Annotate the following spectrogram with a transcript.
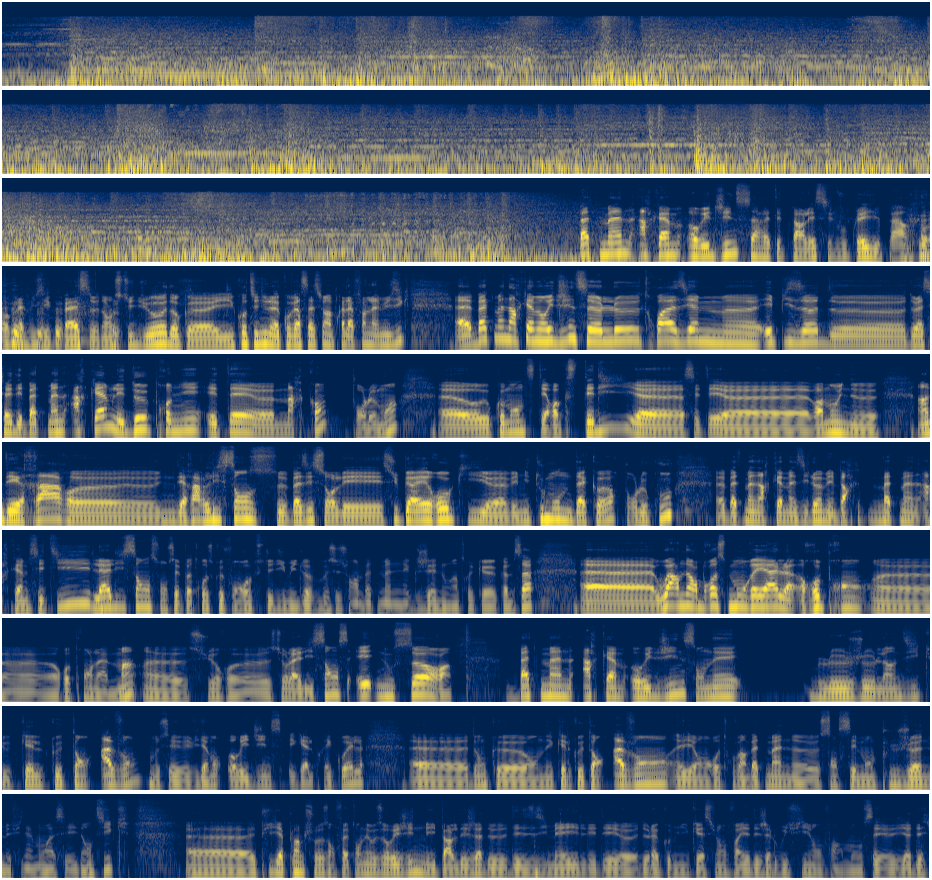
Batman Arkham Origins, arrêtez de parler s'il vous plaît, il part pendant que la musique passe dans le studio, donc euh, il continue la conversation après la fin de la musique. Euh, Batman Arkham Origins, euh, le troisième euh, épisode de la série des Batman Arkham, les deux premiers étaient marquants pour le moins. Euh, aux commandes, c'était Rocksteady. Euh, c'était euh, vraiment une, un des rares, euh, une des rares licences basées sur les super-héros qui avaient mis tout le monde d'accord pour le coup. Batman Arkham Asylum et Batman Arkham City. La licence, on sait pas trop ce que font Rocksteady, mais ils doivent bosser sur un Batman Next Gen ou un truc comme ça. Warner Bros Montréal reprend reprend la main sur sur la licence et nous sort Batman Arkham Origins. On est le jeu l'indique quelques temps avant, c'est évidemment Origins égale préquel, Euh, donc euh, on est quelques temps avant et on retrouve un Batman euh, censément plus jeune mais finalement assez identique. Euh, et puis il y a plein de choses en fait. On est aux origines, mais il parle déjà de des emails et des euh, de la communication. Enfin, il y a déjà le Wi-Fi. Enfin, bon, c'est il y a des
